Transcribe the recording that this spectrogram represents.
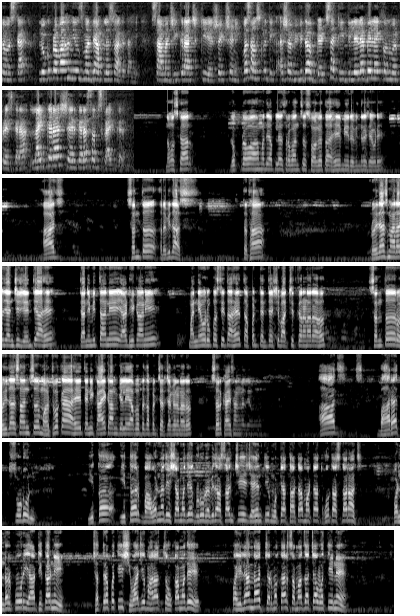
नमस्कार. लोकप्रवाह न्यूजमध्ये आपलं स्वागत आहे. सामाजिक राजकीय शैक्षणिक व सांस्कृतिक अशा विविध अपडेटसाठी दिलेल्या बेल आयकॉनवर प्रेस करा लाईक करा शेअर करा सबस्क्राईब करा. नमस्कार. लोकप्रवाहामध्ये आपल्या सर्वांचं स्वागत आहे. मी रवींद्र शेवडे. आज संत रविदास तथा रोहिदास महाराज यांची जयंती आहे. त्यानिमित्ताने या ठिकाणी मान्यवर उपस्थित आहेत. आपण त्यांच्याशी बातचीत करणार आहोत. संत रोहिदासांचं महत्त्व काय आहे? त्यांनी काय काम केले? याबाबत आपण चर्चा करणार आहोत. सर काय सांगाल याबाबत? आज भारत सोडून इक इतर बावन्न देशामध्ये गुरु रविदासांची जयंती मोठ्या थाटामाटात होत असतानाच पंढरपूर या ठिकाणी छत्रपती शिवाजी महाराज चौकामध्ये पहिल्यांदा चर्मकार समाजाच्या वतीने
